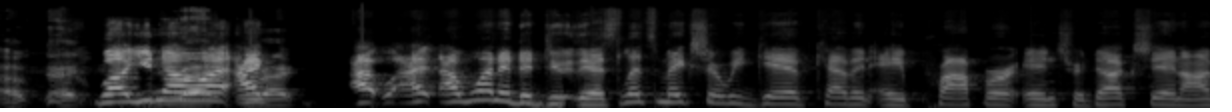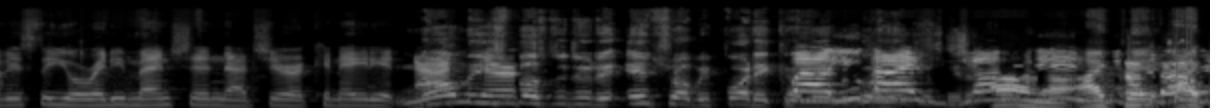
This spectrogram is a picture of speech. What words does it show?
Okay. Well, you know right, what? I, right. I, I I wanted to do this. Let's make sure we give Kevin a proper introduction. Obviously, you already mentioned that you're a Canadian Normally you're supposed to do the intro before they come Well, in. you guys Josina. jumped Oh, no, in. I because came- you I were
